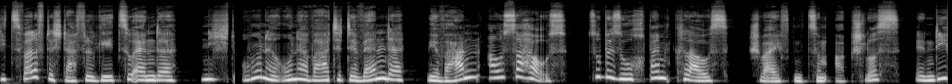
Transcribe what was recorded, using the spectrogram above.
Die zwölfte Staffel geht zu Ende, nicht ohne unerwartete Wende. Wir waren außer Haus, zu Besuch beim Klaus, schweiften zum Abschluss in die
